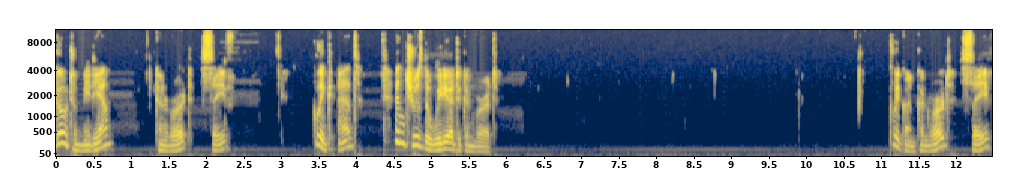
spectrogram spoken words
go to Media, Convert, Save. Click Add and choose the video to convert. Click on Convert, Save.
